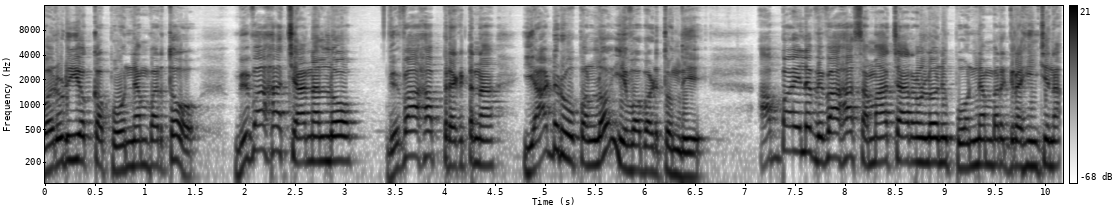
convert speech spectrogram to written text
వరుడు యొక్క ఫోన్ నెంబర్తో వివాహ ఛానల్లో వివాహ ప్రకటన యాడ్ రూపంలో ఇవ్వబడుతుంది. అబ్బాయిల వివాహ సమాచారంలోని ఫోన్ నెంబర్ గ్రహించిన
